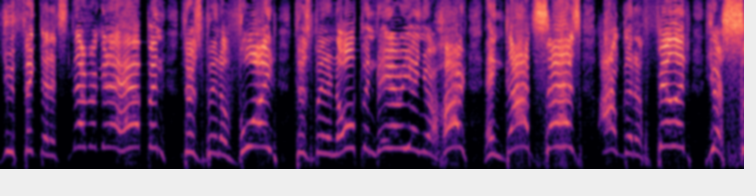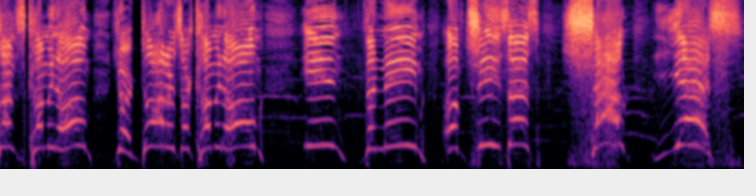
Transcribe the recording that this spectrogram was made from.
You think that it's never going to happen. There's been a void, there's been an open area in your heart, and God says, I'm going to fill it. Your son's coming home, your daughters are coming home. In the name of Jesus, shout yes.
